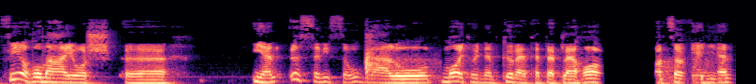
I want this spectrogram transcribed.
félhomályos, uh, ilyen össze-vissza ugráló, majd hogy nem követhetetlen harca, egy ilyen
